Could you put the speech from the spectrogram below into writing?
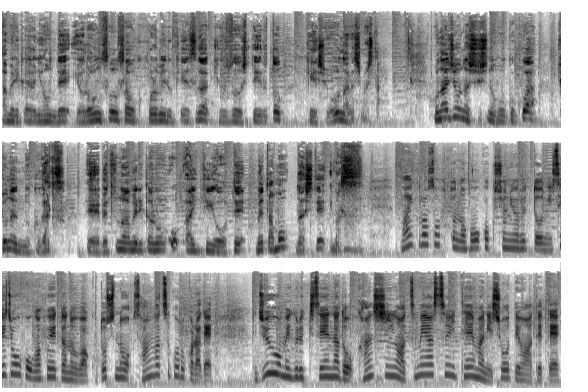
アメリカや日本で世論操作を試みるケースが急増していると警鐘を鳴らしました。同じような趣旨の報告は去年の9月、えー、別のアメリカの IT 大手メタも出しています、マイクロソフトの報告書によると偽情報が増えたのは今年の3月頃からで銃をめぐる規制など関心を集めやすいテーマに焦点を当てて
